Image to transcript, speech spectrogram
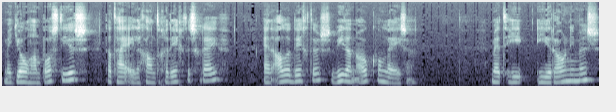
Met Johann Postius dat hij elegante gedichten schreef en alle dichters, wie dan ook, kon lezen. Met Hieronymus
